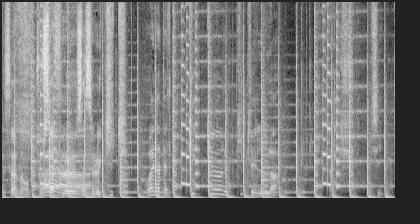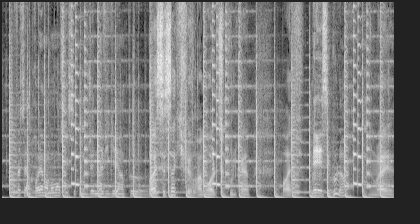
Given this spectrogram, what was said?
C'est ça, non? Tout Ouais, sauf le. euh, Ça, c'est le kick. Ouais, là, t'as le kick. euh, Le kick est là. Tac. Ici. En fait, c'est un problème à un moment aussi, c'est qu'on est obligé de naviguer un peu. euh. Ouais, c'est ça qui fait vraiment old school quand même. Bref. Mais c'est cool, hein. Ouais.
